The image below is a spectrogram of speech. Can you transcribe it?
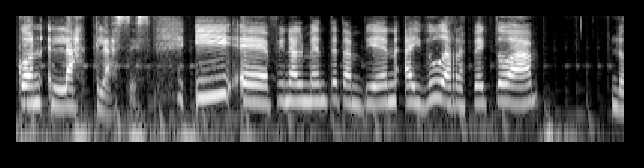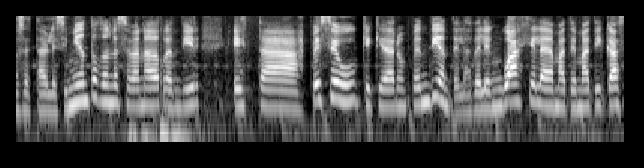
con las clases. Y eh, finalmente también hay dudas respecto a los establecimientos donde se van a rendir estas PCU que quedaron pendientes, las de lenguaje, la de matemáticas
